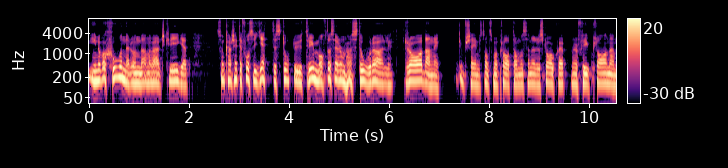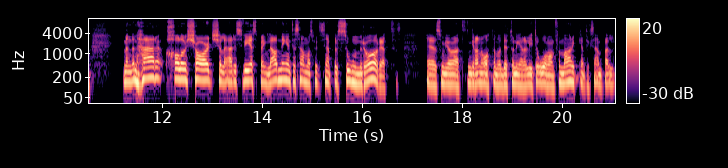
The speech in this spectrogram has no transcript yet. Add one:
innovationer under andra världskriget som kanske inte får så jättestort utrymme. Oftast är det de här stora radarn, i och för sig sånt som man pratar om, och sen är det slagskeppen och flygplanen. Men den här Hollow Charge eller RSV-sprängladdningen tillsammans med till exempel zonröret eh, som gör att granaterna detonerar lite ovanför marken till exempel.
